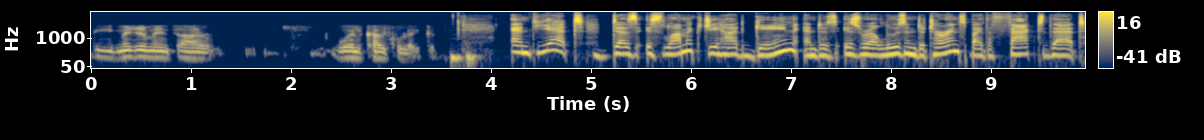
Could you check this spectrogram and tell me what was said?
the measurements are well calculated. And yet, does Islamic Jihad gain and does Israel lose in deterrence by the fact that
